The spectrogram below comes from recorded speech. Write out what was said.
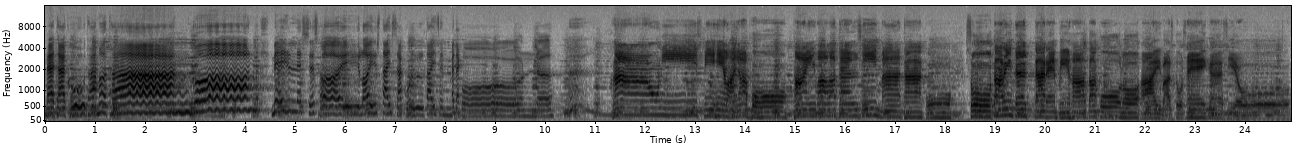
mätäkuutamo tangon. Meille se soi loistaissa kultaisen mätäkoon. Kaunis pihlaja puu, taivaalla täysi mätäkuu. Suutarin tyttären pihalta kuuluu aivastus eikös joo.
